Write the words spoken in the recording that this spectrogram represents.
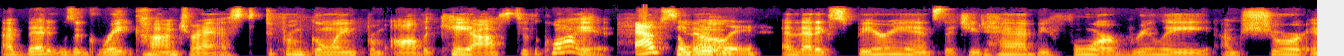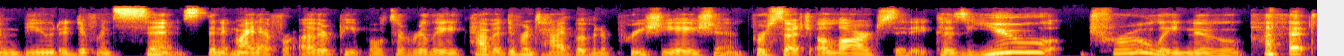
I bet it was a great contrast from going from all the chaos to the quiet. Absolutely. You know? And that experience that you'd had before really, I'm sure, imbued a different sense than it might have for other people to really have a different type of an appreciation for such a large city. Because you truly knew that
